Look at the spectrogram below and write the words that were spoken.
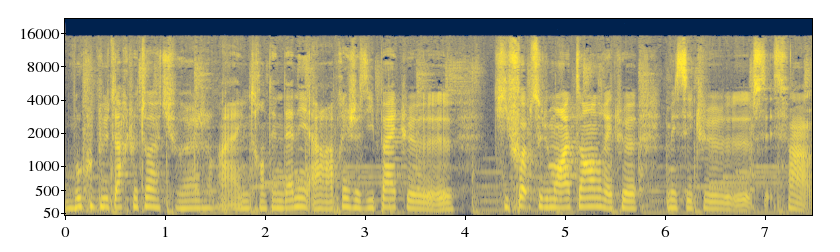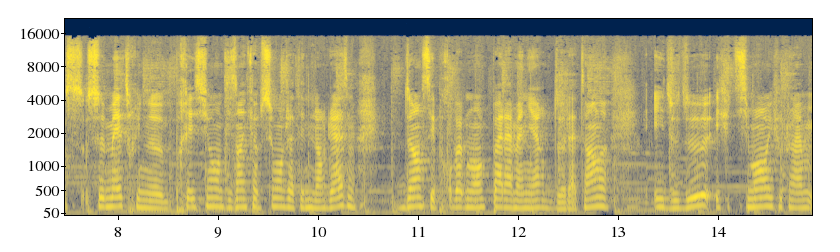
beaucoup plus tard que toi, tu vois, genre à une trentaine d'années. Alors après, je dis pas que qu'il faut absolument attendre et que, mais c'est que, enfin, se mettre une pression en disant il faut absolument que j'atteigne l'orgasme. D'un, c'est probablement pas la manière de l'atteindre, et de deux, effectivement, il faut quand même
